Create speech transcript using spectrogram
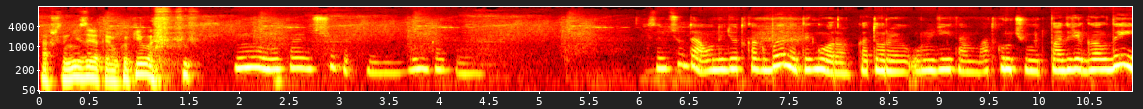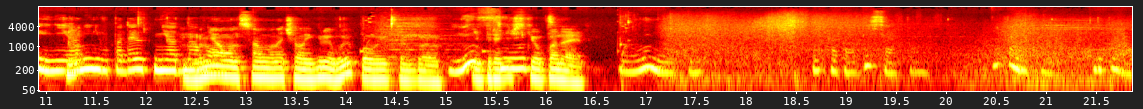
Так что не зря ты его купила. Не, ну это что какие? Ну какие? Сенцю, да, он идет как Беннет и Гора, которые у людей там откручивают по две голды, и не, Ну, они не выпадают ни У одного. меня он с самого начала игры выпал и как бы и Везёт. периодически выпадает. У меня нет. Это какая? 50 Ну понятно. Да понятно.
